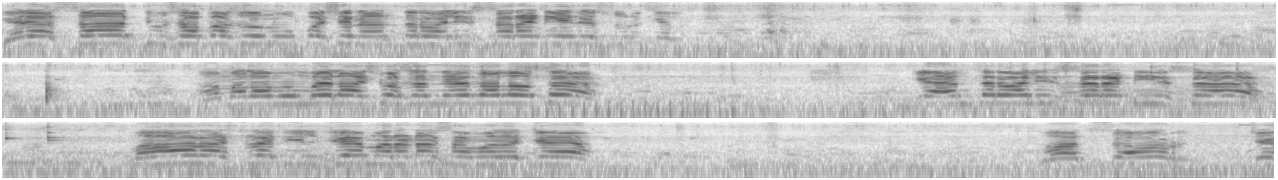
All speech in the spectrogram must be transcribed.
गेल्या सात दिवसापासून उपोषण अंतरवाली सराटी येथे सुरू केलं. आम्हाला मुंबईला आश्वासन देण्यात आलं होतं की अंतरवाली सराटी सह महाराष्ट्रातील जे मराठा समाजाच्या माणसावर जे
